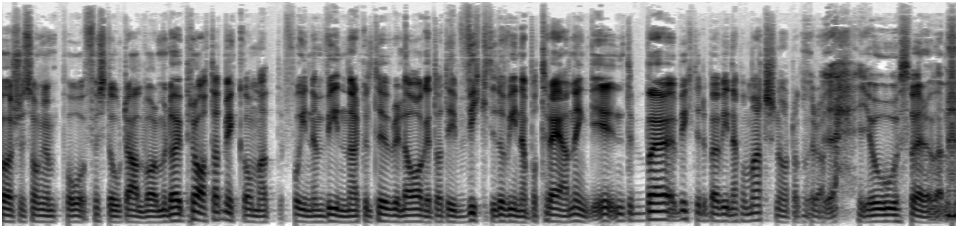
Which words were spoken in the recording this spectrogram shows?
försäsongen på för stort allvar. Men du har ju pratat mycket om att få in en vinnarkultur i laget och att det är viktigt att vinna på träning. Är det inte viktigt att börja vinna på match snart också då? Ja, jo, så är det väl.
